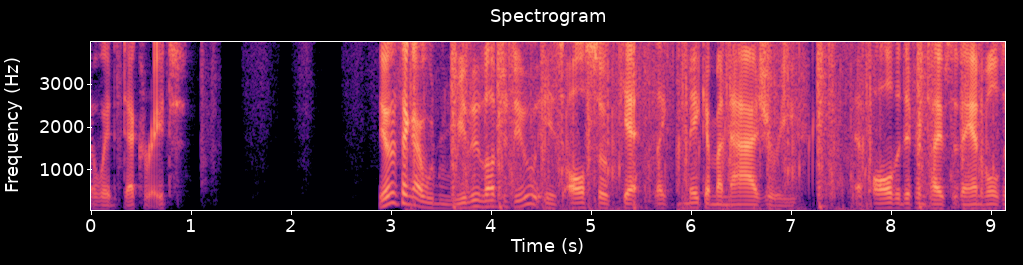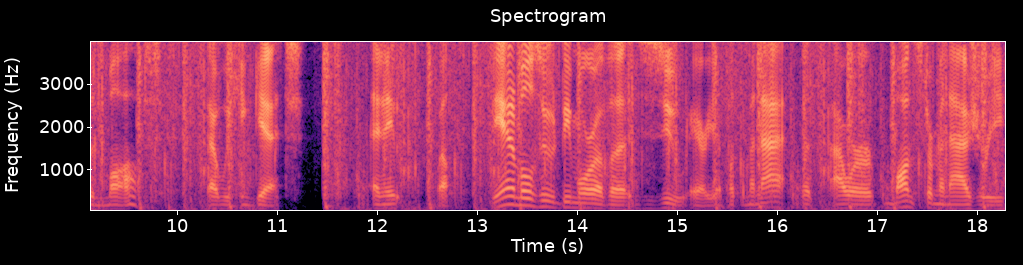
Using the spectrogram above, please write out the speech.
A way to decorate. The other thing I would really love to do is also get like make a menagerie of all the different types of animals and mobs that we can get. And it well, the animals would be more of a zoo area, but the mena but our monster menagerie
